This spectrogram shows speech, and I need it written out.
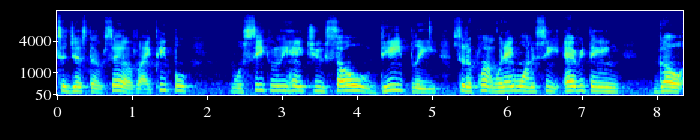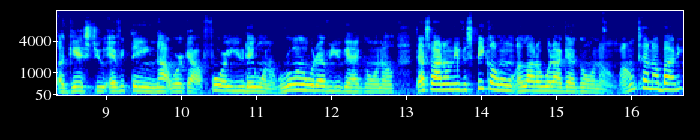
to just themselves. Like people will secretly hate you so deeply to the point where they want to see everything go against you, everything not work out for you. They want to ruin whatever you got going on. That's why I don't even speak on a lot of what I got going on. I don't tell nobody.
